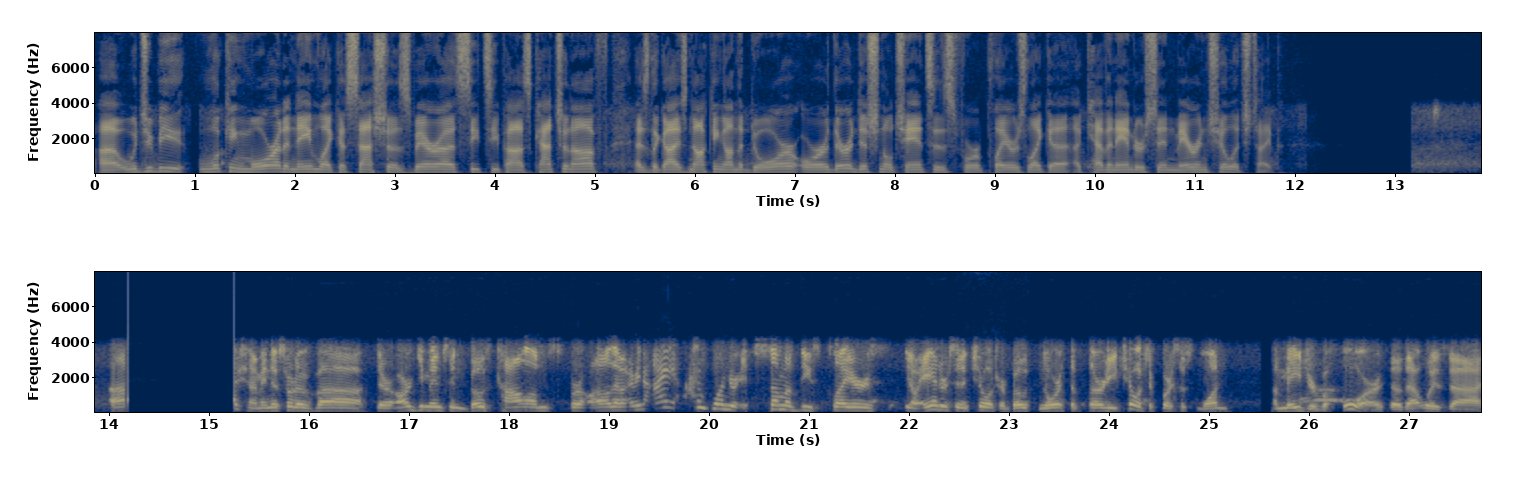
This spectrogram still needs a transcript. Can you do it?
Uh, would you be looking more at a name like a Sasha Zverev, Tsitsipas, Khachanov as the guys knocking on the door, or are there additional chances for players like a, a Kevin Anderson, Marin Cilic type? Uh, I mean, there's sort of uh, there are arguments in both columns for all that. I mean, I I wonder if some of these players, you know, Anderson and Cilic are both north of 30. Cilic, of course, has won a major before, though that was uh,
